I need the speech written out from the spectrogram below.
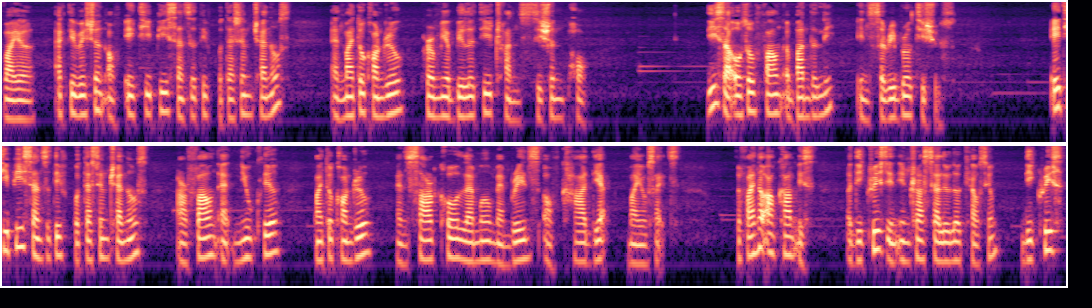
via activation of ATP-sensitive potassium channels and mitochondrial permeability transition pore. These are also found abundantly in cerebral tissues. ATP-sensitive potassium channels are found at nuclear, mitochondrial, and sarcolemmal membranes of cardiac myocytes. The final outcome is a decrease in intracellular calcium, decreased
